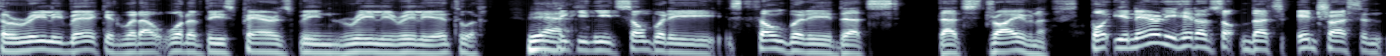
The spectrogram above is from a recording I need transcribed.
to really make it without one of these parents being really, really into it. Yeah. I think you need somebody, somebody that's that's driving it. But you nearly hit on something that's interesting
